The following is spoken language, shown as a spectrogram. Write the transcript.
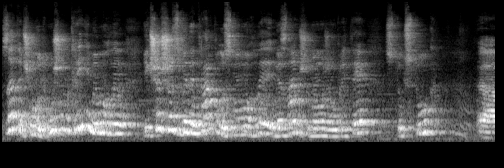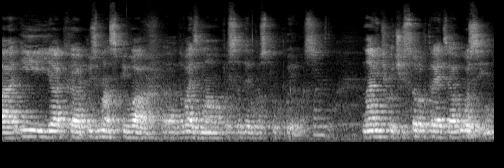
Знаєте чому? Тому що в Україні ми могли, якщо щось би не трапилось, ми могли, ми знаємо, що ми можемо прийти, стук-стук, е, і як Кузьма співав, давай з мамою посидимо, поспілкуємося. Навіть хоч і 43 осінь,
